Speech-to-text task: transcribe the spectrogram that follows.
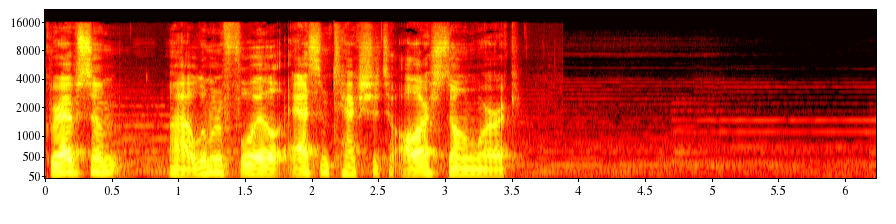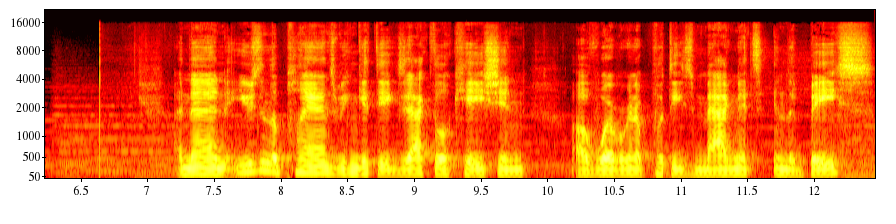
grab some uh, aluminum foil, add some texture to all our stonework, and then using the plans we can get the exact location of where we're going to put these magnets in the base.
